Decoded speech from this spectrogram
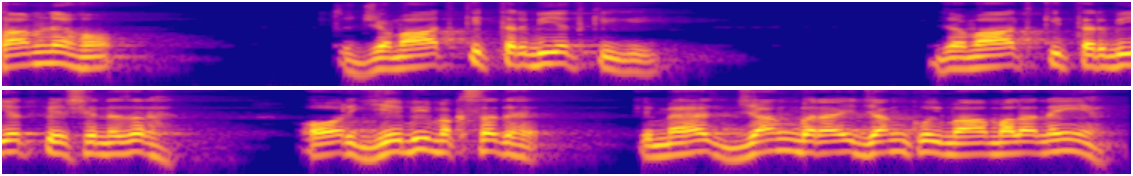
سامنے ہوں، تو جماعت کی تربیت کی گئی۔ جماعت کی تربیت پیش نظر ہے۔ اور یہ بھی مقصد ہے کہ محض جنگ برائے جنگ کوئی معاملہ نہیں ہے۔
